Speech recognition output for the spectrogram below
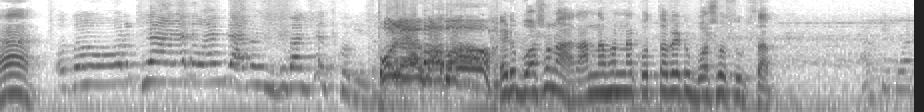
হ্যাঁ। একটু বসো না রান্না ফান্না করতে হবে একটু বসো চুপচাপ আমি কি তোমার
